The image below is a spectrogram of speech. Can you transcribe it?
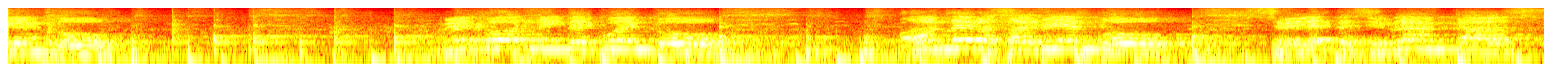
60%. Mejor ni te cuento. Banderas al viento, celestes y blancas,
